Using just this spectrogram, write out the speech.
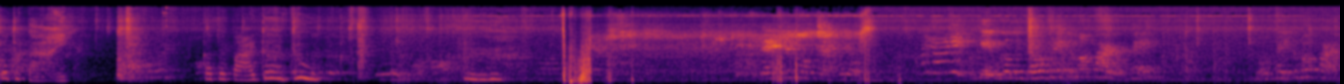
Go to buy. Go to buy. Go do. okay, Willie, don't take them apart, okay? Don't take them apart.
